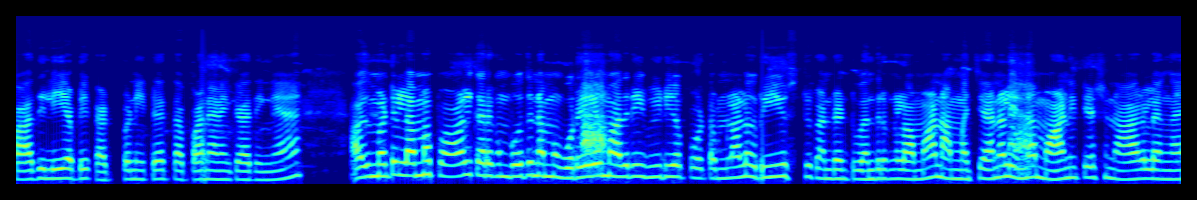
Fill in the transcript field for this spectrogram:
பாதிலேயே அப்படியே கட் பண்ணிட்டேன். தப்பாக நினைக்காதீங்க. அது மட்டும் இல்லாமல் பால் கறக்கும் போது நம்ம ஒரே மாதிரி வீடியோ போட்டோம்னாலும் ரீயூஸ்டு கண்டென்ட் வந்துருங்களாமா? நம்ம சேனல் இன்னும் மானிட்டேஷன் ஆகலைங்க.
